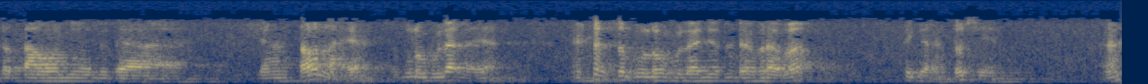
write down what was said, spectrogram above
setahunnya sudah Jangan setahun lah ya, 10 bulan lah ya. 10 bulannya sudah berapa? 300 ya. Hah?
